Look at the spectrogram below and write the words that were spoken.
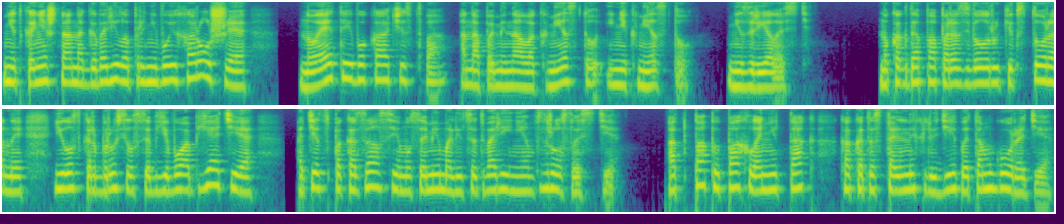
Нет, конечно, она говорила про него и хорошее, но это его качество она поминала к месту и не к месту. Незрелость. Но когда папа развел руки в стороны и Оскар бросился в его объятия, отец показался ему самим олицетворением взрослости. От папы пахло не так, как от остальных людей в этом городе.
